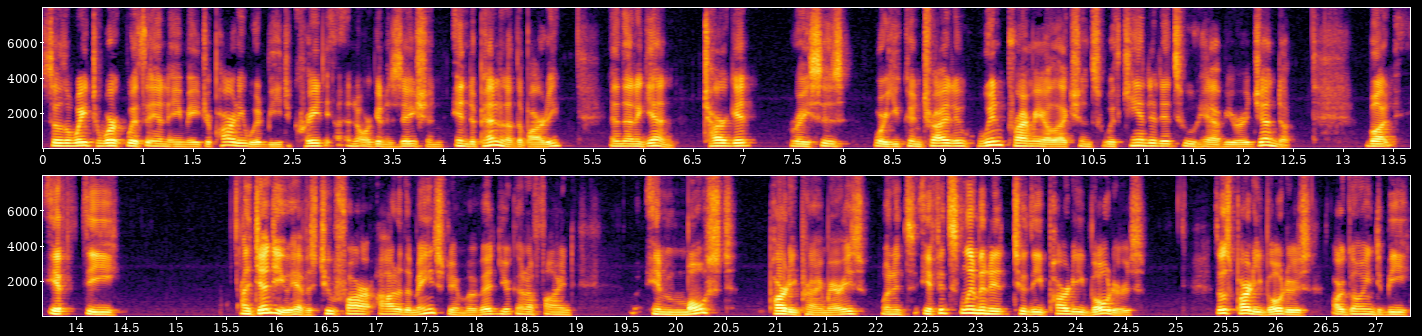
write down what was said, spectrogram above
So the way to work within a major party would be to create an organization independent of the party, and then again, target races where you can try to win primary elections with candidates who have your agenda. But if the agenda you have is too far out of the mainstream of it, you're going to find in most party primaries, when it's if it's limited to the party voters, those party voters are going to be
